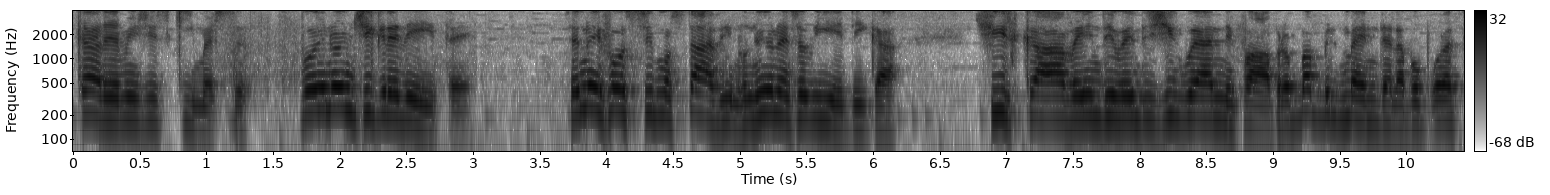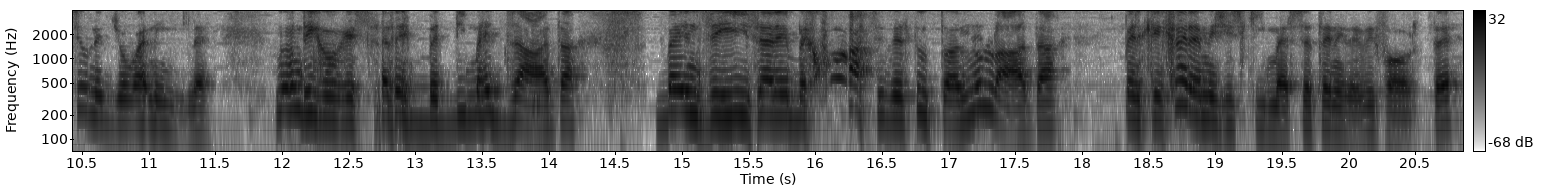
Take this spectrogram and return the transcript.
Cari amici skimmers, voi non ci credete. Se noi fossimo stati in Unione Sovietica circa 20-25 anni fa, probabilmente la popolazione giovanile, non dico che sarebbe dimezzata, bensì sarebbe quasi del tutto annullata, perché cari amici skimmers, tenetevi forte,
